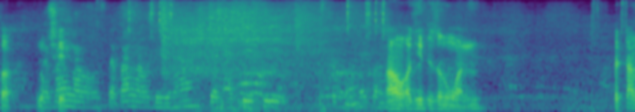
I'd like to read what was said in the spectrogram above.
ก็ยกแต่เช็คบ้านเราแต่บ้านเราดีนะเป็นอาชีพที่สงวนในคนเอาอาชีพพิสงวนไปตั้ง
